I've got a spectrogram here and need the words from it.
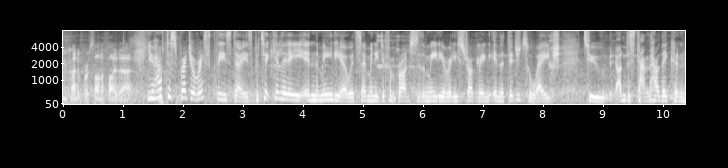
you kind of personify that. You have to spread your risk these days, particularly in the media, with so many different branches of the media really struggling in the digital age to understand how they can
